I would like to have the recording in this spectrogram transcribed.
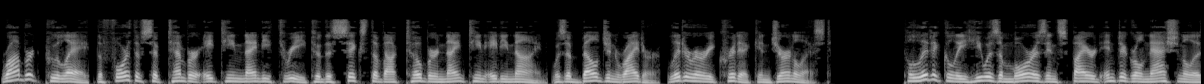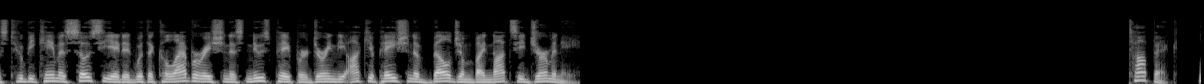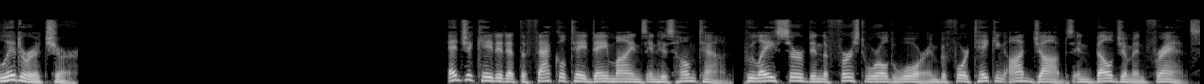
Robert Poulet, the 4th of September 1893 to the 6th of October 1989, was a Belgian writer, literary critic and journalist. Politically he was a Maurras-inspired integral nationalist who became associated with a collaborationist newspaper during the occupation of Belgium by Nazi Germany. Topic: Literature Educated at the Faculté des Mines in his hometown, Poulet served in the First World War and before taking odd jobs in Belgium and France.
